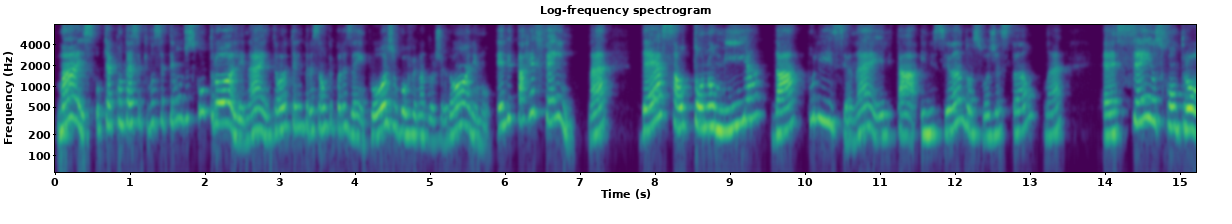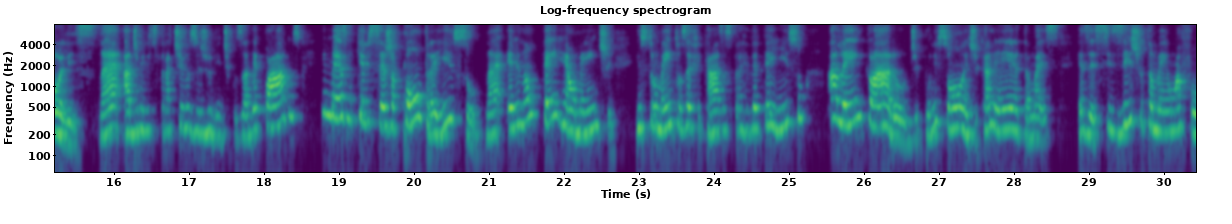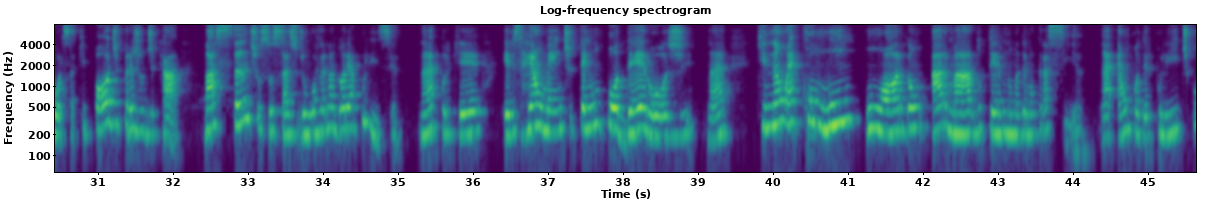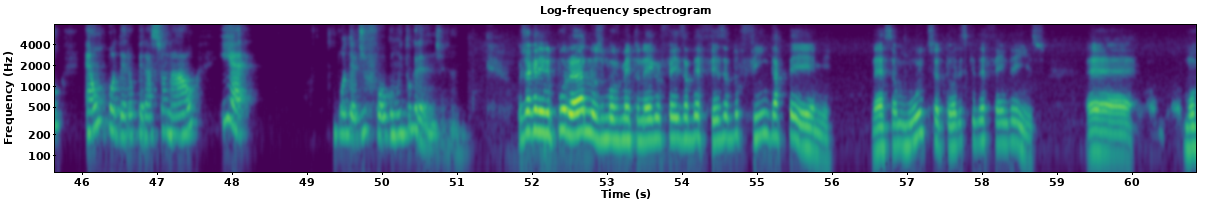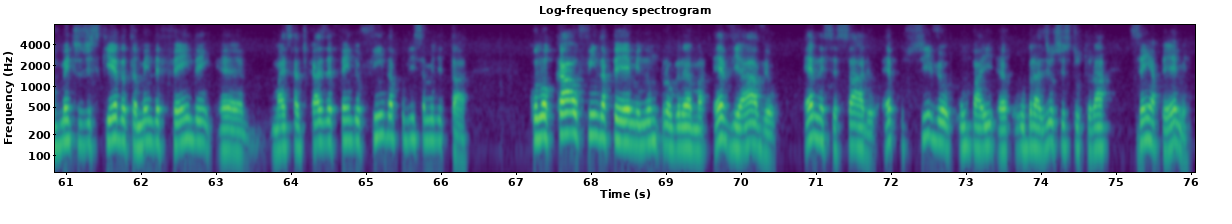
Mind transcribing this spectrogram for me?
Mas o que acontece é que você tem um descontrole, né? Então eu tenho a impressão que, por exemplo, hoje o governador Jerônimo, ele está refém, né? dessa autonomia da polícia, né? Ele está iniciando a sua gestão, né? É, sem os controles né, administrativos e jurídicos adequados, e mesmo que ele seja contra isso, né, ele não tem realmente instrumentos eficazes para reverter isso, além, claro, de punições, de caneta, mas, quer dizer, se existe também uma força que pode prejudicar bastante o sucesso de um governador, é a polícia, né, porque eles realmente têm um poder hoje, né, que não é comum um órgão armado ter numa democracia. Né? É um poder político, é um poder operacional e é um poder de fogo muito grande. Né? O Jaqueline, por anos o movimento negro fez a defesa do fim da PM. Né? São muitos setores que defendem isso. É, movimentos de esquerda também defendem é, mais radicais defendem o fim da polícia militar. Colocar o fim da PM num programa é viável? É necessário? É possível um país, é, o Brasil se estruturar sem a PM?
